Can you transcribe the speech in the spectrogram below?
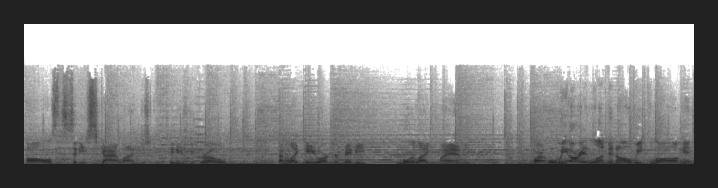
Paul's. The city skyline just continues to grow, kind of like New York or maybe more like Miami. All right, well, we are in London all week long, and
